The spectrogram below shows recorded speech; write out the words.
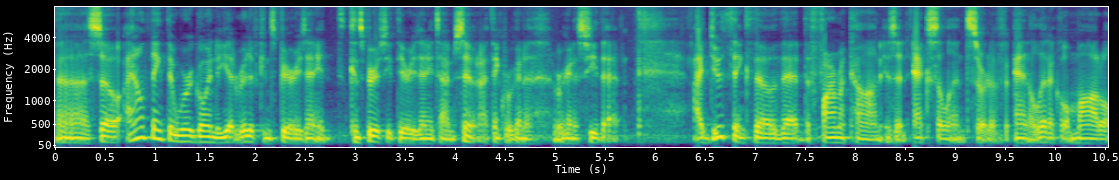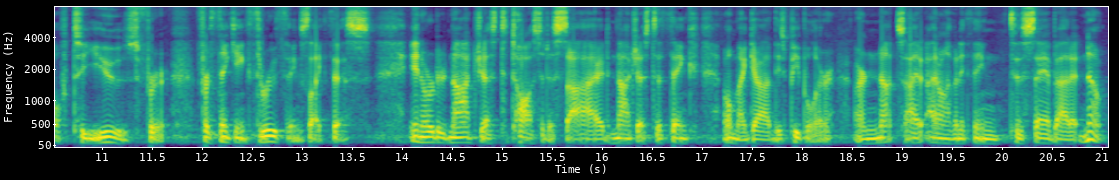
Uh, so I don't think that we're going to get rid of conspiracies any conspiracy theories anytime soon. I think we're gonna we're gonna see that. I do think, though, that the pharmakon is an excellent sort of analytical model to use for, for thinking through things like this, in order not just to toss it aside, not just to think, oh my God, these people are, are nuts, I, I don't have anything to say about it. No,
